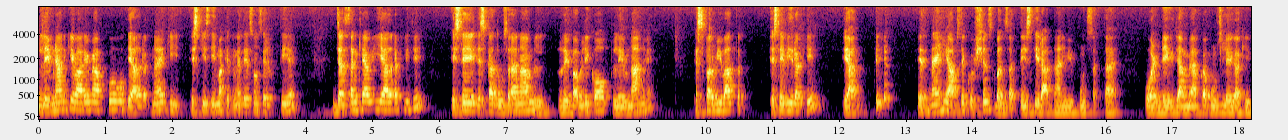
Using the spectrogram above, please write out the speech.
लेबनान के बारे में आपको याद रखना है कि इसकी सीमा कितने देशों से लगती है? जनसंख्या भी याद रख लीजिए। इसे, इसका दूसरा नाम रिपब्लिक ऑफ़ लेबनान है। इस पर भी बात, इसे भी रखिए, याद, ठीक है? इतना ही आपसे क्वेश्चंस बन सकते हैं। इसकी राजधानी भी पूछ सकता है। वनडे एग्ज़ाम में आपका पूछ लेगा कि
